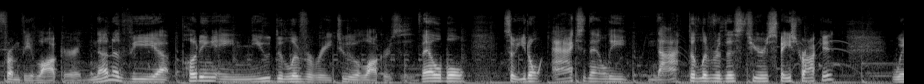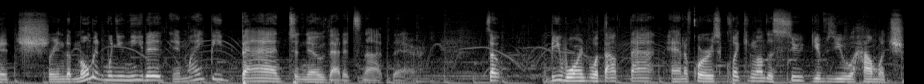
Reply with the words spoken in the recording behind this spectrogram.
from the locker, none of the uh, putting a new delivery to the lockers is available. So you don't accidentally not deliver this to your space rocket, which in the moment when you need it, it might be bad to know that it's not there. So be warned without that. And of course, clicking on the suit gives you how much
